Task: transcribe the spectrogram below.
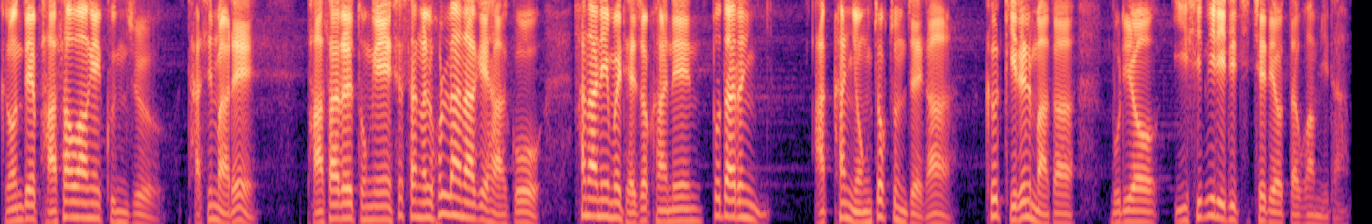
그런데 바사 왕의 군주, 다시 말해 바사를 통해 세상을 혼란하게 하고 하나님을 대적하는 또 다른 악한 영적 존재가 그 길을 막아 무려 21일이 지체되었다고 합니다.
